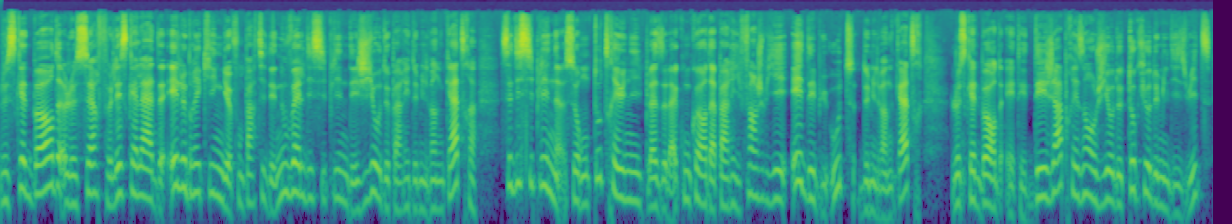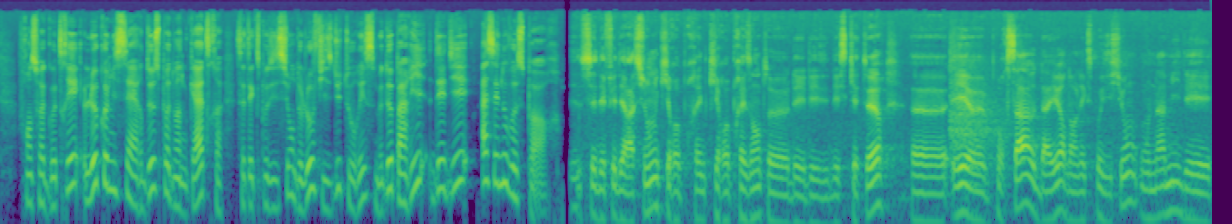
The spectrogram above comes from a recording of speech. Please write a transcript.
Le skateboard, le surf, l'escalade et le breaking font partie des nouvelles disciplines des JO de Paris 2024. Ces disciplines seront toutes réunies place de la Concorde à Paris fin juillet et début août 2024. Le skateboard était déjà présent au JO de Tokyo 2018. François Gautré, le commissaire de Spot 24, cette exposition de l'Office du tourisme de Paris dédiée à ces nouveaux sports. C'est des fédérations qui, qui représentent euh, des, skateurs. Euh, et euh, pour ça, d'ailleurs, dans l'exposition, on a mis des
